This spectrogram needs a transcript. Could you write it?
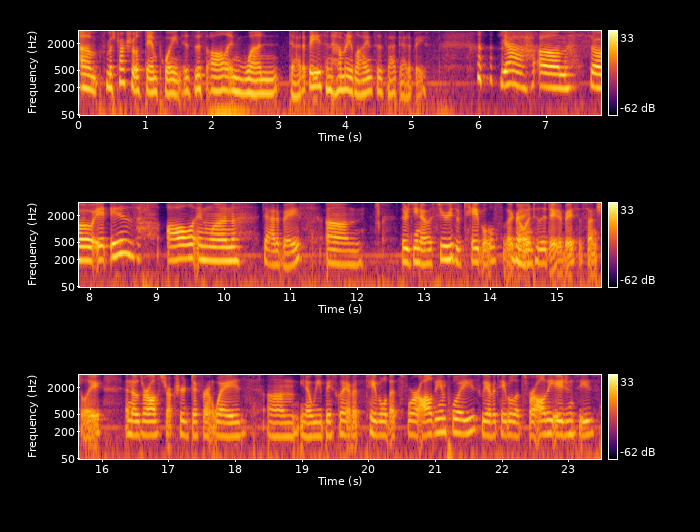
um, from a structural standpoint, is this all in one database, and how many lines is that database? Yeah, um, so it is all in one database. Um, there's you know a series of tables that go into the database essentially and those are all structured different ways. Um, you know we basically have a table that's for all the employees. We have a table that's for all the agencies.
